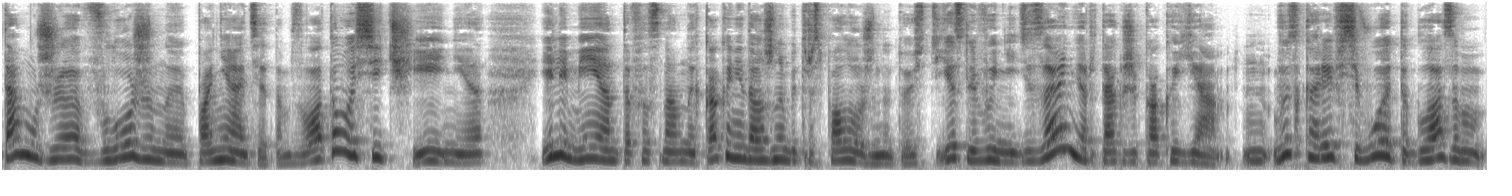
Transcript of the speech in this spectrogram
там уже вложены понятия там, золотого сечения, элементов основных, как они должны быть расположены. То есть, если вы не дизайнер, так же, как и я, вы, скорее всего, это глазом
